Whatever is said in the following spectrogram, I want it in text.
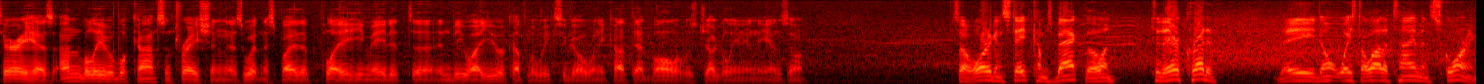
Terry has unbelievable concentration, as witnessed by the play he made it uh, in BYU a couple of weeks ago when he caught that ball. It was juggling in the end zone. So Oregon State comes back, though, and to their credit, they don't waste a lot of time in scoring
